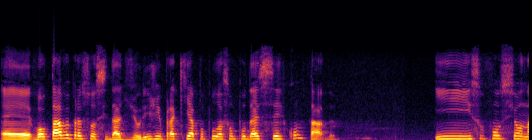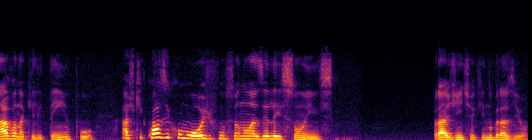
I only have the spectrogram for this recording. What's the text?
é, voltava para sua cidade de origem para que a população pudesse ser contada. E isso funcionava naquele tempo, acho que quase como hoje funcionam as eleições para a gente aqui no Brasil,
